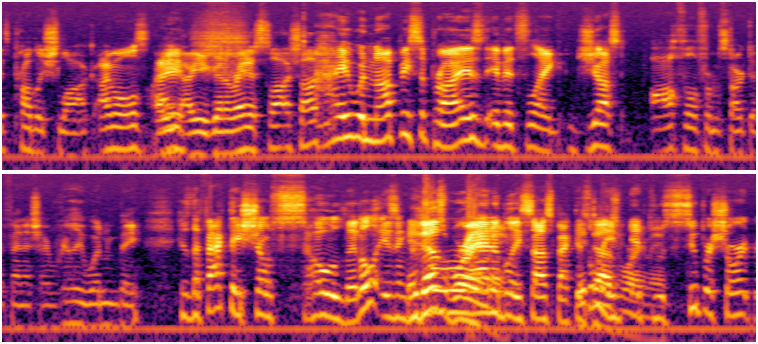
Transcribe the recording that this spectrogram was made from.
It's probably schlock. I'm almost. Are you, I, are you gonna rate a slot shot? I would not be surprised if it's like just awful from start to finish. I really wouldn't be, because the fact they show so little is incredibly It does worry me. incredibly suspect. It's It only does worry it me. was super short.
